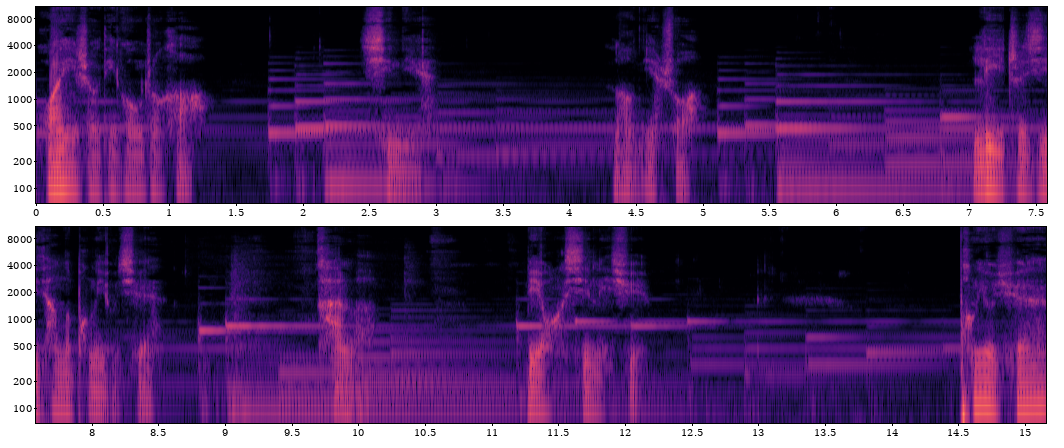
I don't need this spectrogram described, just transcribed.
欢迎收听公众号“新年老年说”。励志鸡汤的朋友圈，看了别往心里去。朋友圈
